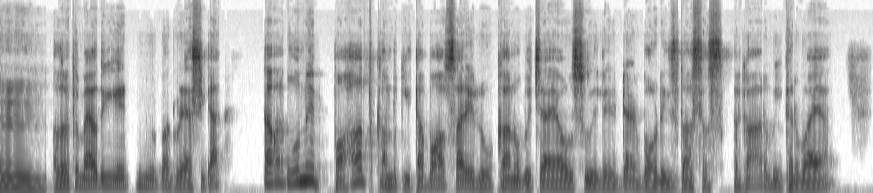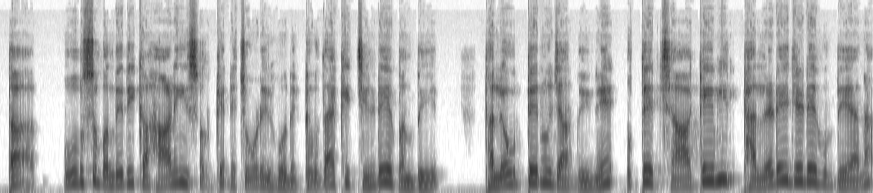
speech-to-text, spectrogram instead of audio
ਹੂੰ। ਮਤਲਬ ਕਿ ਮੈਂ ਉਹਦੀ ਇੰਟਰਵਿਊ ਪੜ੍ਹ ਰਿਹਾ ਸੀਗਾ। ਤਾਂ ਉਹਨੇ ਬਹੁਤ ਕੰਮ ਕੀਤਾ ਬਹੁਤ ਸਾਰੇ ਲੋਕਾਂ ਨੂੰ ਬਚਾਇਆ ਉਸ ਵੇਲੇ ਡੈਡ ਬੋਡੀਜ਼ ਦਾ ਸੰਸਕਾਰ ਵੀ ਕਰਵਾਇਆ। ਤਾਂ ਉਸ ਬੰਦੇ ਦੀ ਕਹਾਣੀ ਸੁਣ ਕੇ ਨਿਚੋੜੇ ਹੋ ਨਿਕਲਦਾ ਕਿ ਜਿਹੜੇ ਬੰਦੇ ਥੱਲੇ ਉੱਤੇ ਨੂੰ ਜਾਂਦੇ ਨੇ ਉੱਤੇ ਜਾ ਕੇ ਵੀ ਥੱਲੜੇ ਜਿਹੜੇ ਹੁੰਦੇ ਆ ਨਾ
